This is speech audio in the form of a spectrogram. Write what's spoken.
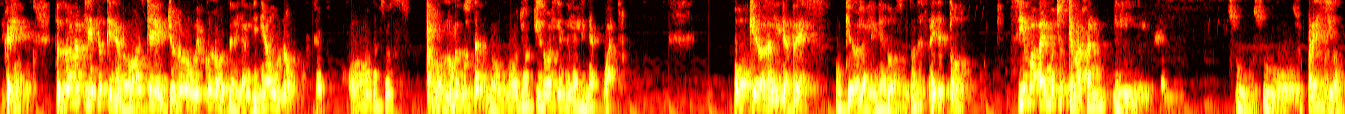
Entonces va a haber clientes que digan, no, es que yo no me voy con los de la línea 1, porque oh, eso es, no, me gusta, no, no, yo quiero a alguien de la línea 4. O quiero la línea 3, o quiero la línea 2. Entonces hay de todo. Sí, hay muchos que bajan su, su precio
